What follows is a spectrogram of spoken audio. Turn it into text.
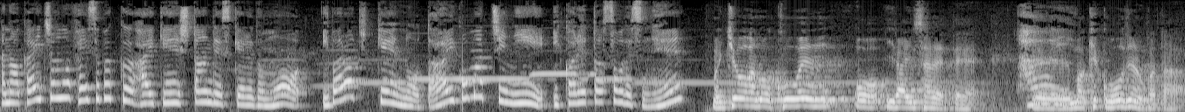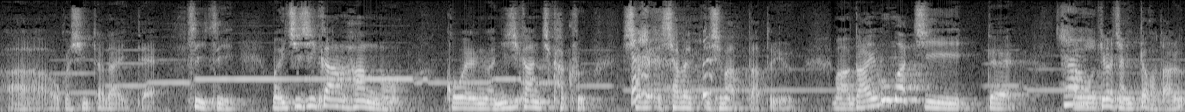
あの会長のフェイスブック拝見したんですけれども茨城県の大子町に行かれたそうですね。まあ、一応あの講演を依頼されて、はい。えーまあ、結構大勢の方あお越しいただいてついつい、まあ、1時間半の講演が2時間近くしゃべしゃべってしまったという、まあ、大子町って、あはい。のキラちゃん行ったことある？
